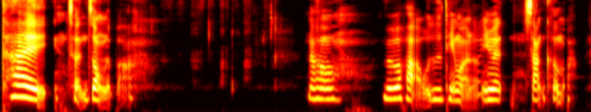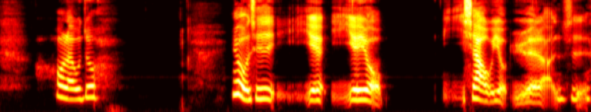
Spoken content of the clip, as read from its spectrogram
太沉重了吧。然后没办法，我就是听完了，因为上课嘛。后来我就。因为我其实也也有下午有约啦，就是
